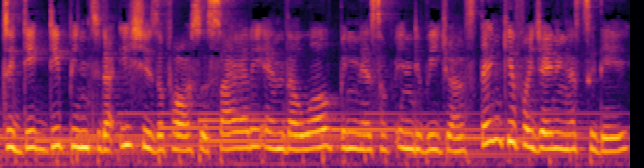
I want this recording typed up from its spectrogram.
to dig deep into the issues of our society and the well-beingness of individuals. Thank you for joining us today.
